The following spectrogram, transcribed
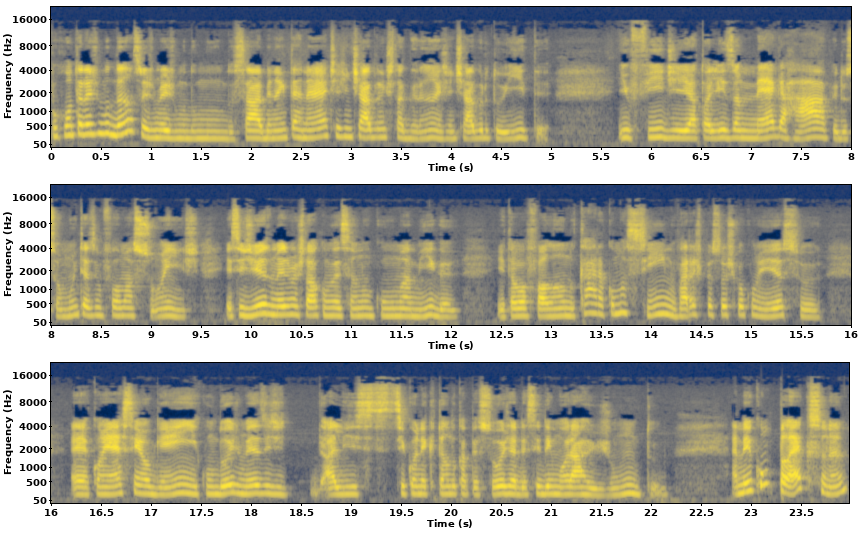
por conta das mudanças mesmo do mundo, sabe? Na internet a gente abre o Instagram, a gente abre o Twitter e o feed atualiza mega rápido, são muitas informações. Esses dias mesmo eu estava conversando com uma amiga e estava falando, cara, como assim? Várias pessoas que eu conheço é, conhecem alguém e com dois meses ali se conectando com a pessoa já decidem morar junto. É meio complexo, né?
